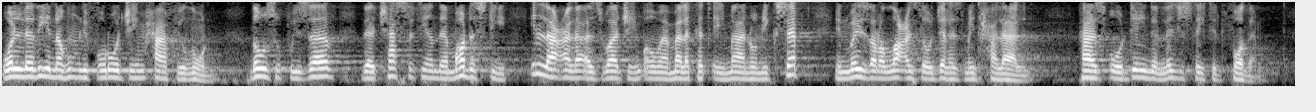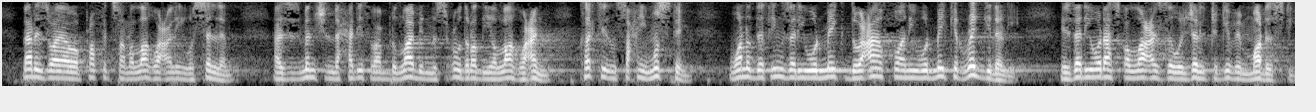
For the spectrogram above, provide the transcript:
وَالَّذِينَ هُمْ لِفُرُوجِهِمْ حَافِظُونَ Those who preserve their chastity and their modesty, إِلَّا عَلَى أَزْوَاجِهِمْ أَوْ مَا مَلَكَتْ أَيْمَانُهُمْ Except in ways that Allah Azza wa has made halal, has ordained and legislated for them. That is why our Prophet sallallahu alaihi wasallam as is mentioned in the hadith of Abdullah bin Mas'ud radiallahu an, collected in Sahih Muslim, one of the things that he would make dua for and he would make it regularly is that he would ask Allah Azza wa Jal to give him modesty.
